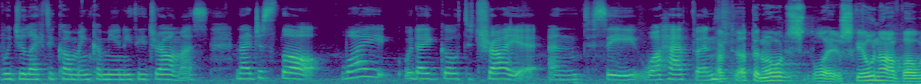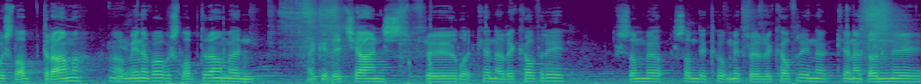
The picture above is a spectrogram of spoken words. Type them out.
would you like to come in community dramas? And i just thought why would i go to try it and to see what happened I, I don't know, it's like at school now, I've always loved drama. You know what I mean, I've always loved drama and I get the chance through like kind of recovery. Somewhere, somebody took me through recovery and I kind of done the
